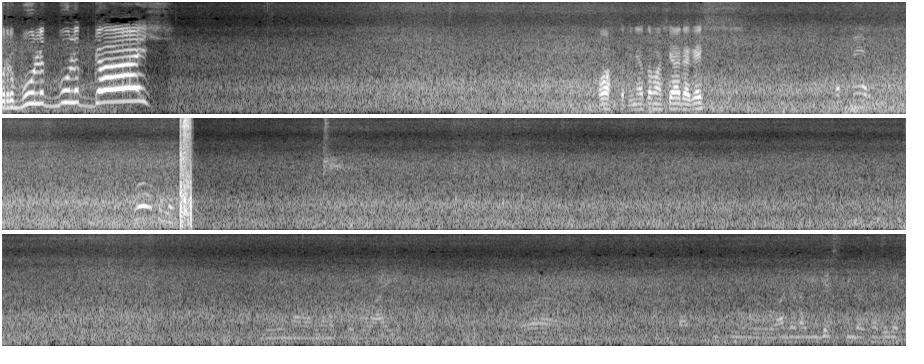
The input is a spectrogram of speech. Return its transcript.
Berbulat-bulat guys. Wah, ternyata masih ada guys. Partner. Oh, apa lagi? Ini namanya telur air. Wah, mantap. Itu ada lagi guys, tinggal satu guys.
